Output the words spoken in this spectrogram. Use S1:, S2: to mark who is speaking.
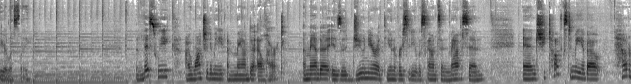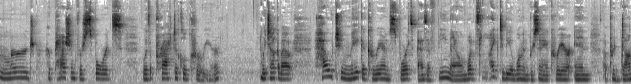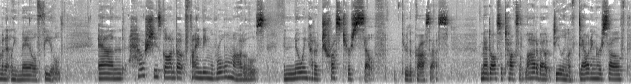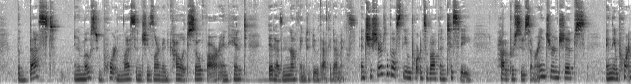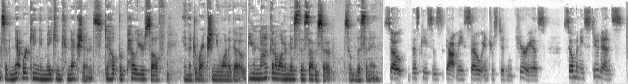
S1: fearlessly. This week, I want you to meet Amanda Elhart. Amanda is a junior at the University of Wisconsin Madison, and she talks to me about how to merge her passion for sports with a practical career. We talk about how to make a career in sports as a female and what it's like to be a woman pursuing a career in a predominantly male field and how she's gone about finding role models and knowing how to trust herself through the process. Amanda also talks a lot about dealing with doubting herself, the best and most important lesson she's learned in college so far, and hint, it has nothing to do with academics. And she shares with us the importance of authenticity, how to pursue summer internships, and the importance of networking and making connections to help propel yourself in the direction you want to go. You're not going to want to miss this episode, so listen in.
S2: So, this piece has got me so interested and curious. So many students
